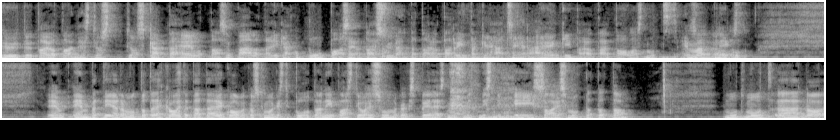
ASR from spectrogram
hyytyy tai jotain, niin jos, jos kättä heiluttaa se päällä tai ikään kuin pumppaa se jotain sydäntä tai jotain rintakehää, että se herää henkiin tai jotain tollasta, mutta en mä niinku... En, enpä tiedä, mutta tota, ehkä oitetaan tämä E3, koska me oikeasti puhutaan niin paljon ohi suumme kaikista peleistä, mistä mis, mis, niinku ei saisi, mutta tota, Mut, mut, äh, no,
